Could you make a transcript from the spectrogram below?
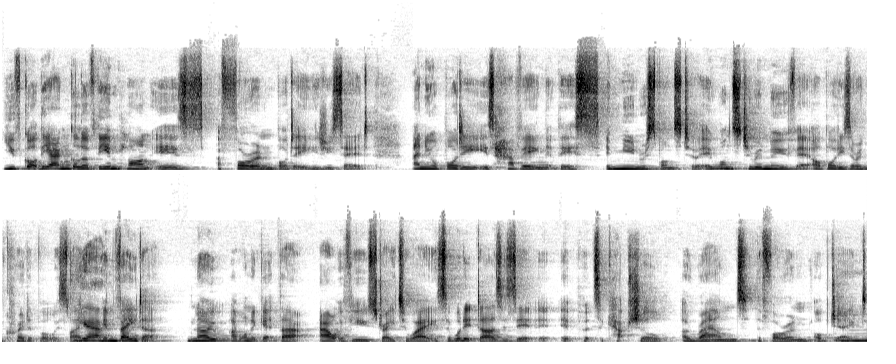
You've got the angle of the implant is a foreign body, as you said, and your body is having this immune response to it. It wants to remove it. Our bodies are incredible. It's like Yeah. invader. No, I want to get that out of you straight away. So what it does is it it, puts a capsule around the foreign object.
